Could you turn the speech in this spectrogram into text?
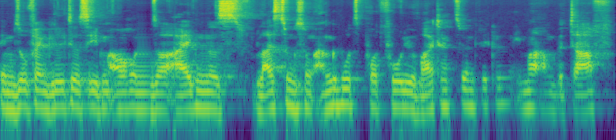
Insofern gilt es eben auch, unser eigenes Leistungs- und Angebotsportfolio weiterzuentwickeln, immer am Bedarf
